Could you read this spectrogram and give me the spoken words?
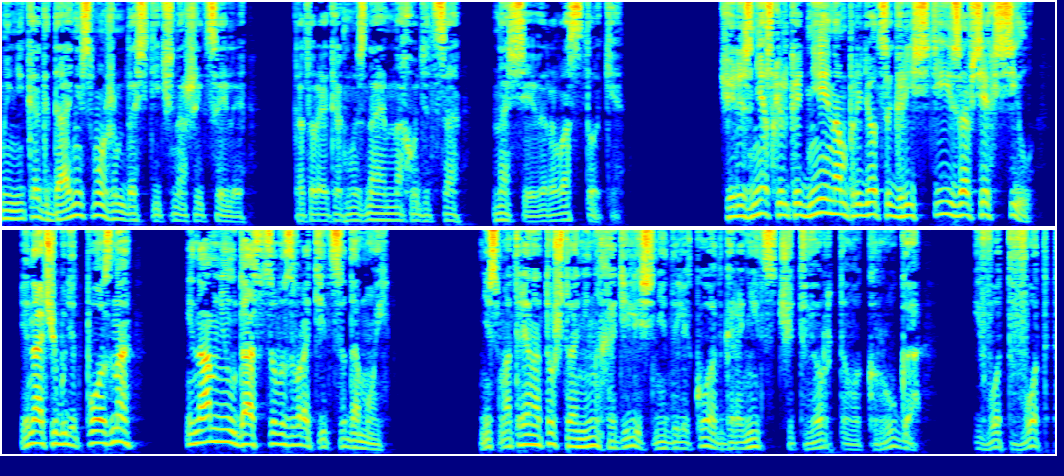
мы никогда не сможем достичь нашей цели, которая, как мы знаем, находится на северо-востоке. Через несколько дней нам придется грести изо всех сил, иначе будет поздно, и нам не удастся возвратиться домой. Несмотря на то, что они находились недалеко от границ четвертого круга и вот-вот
